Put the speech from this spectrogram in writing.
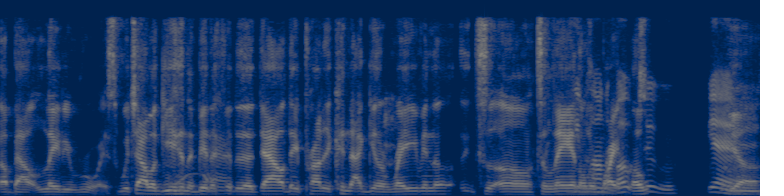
about Lady Royce, which I would give him the benefit of the doubt. They probably could not get a Raven uh, to uh, to land on the on the right boat, boat. too. Yeah. Yeah.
